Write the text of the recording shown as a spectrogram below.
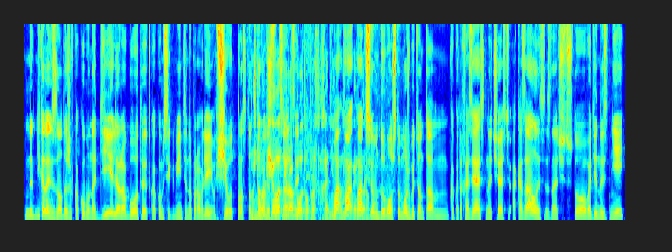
никогда не знал даже, в каком он отделе работает, в каком сегменте, направлении. Вообще вот просто Может, он вообще у вас не работал, просто ходил. М- максимум думал, что, может быть, он там какой-то хозяйственной частью. Оказалось, значит, что в один из дней,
